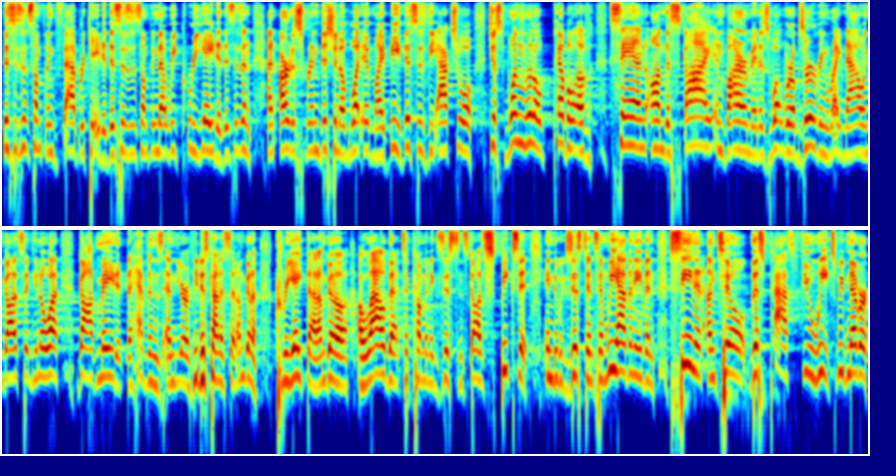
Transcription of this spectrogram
this isn't something fabricated this isn't something that we created this isn't an artist's rendition of what it might be. This is the actual just one little pebble of sand on the sky environment is what we're observing right now. And god said you know what? God made it the heavens and the earth. He just kind of said i'm going to create that. I'm going to allow that to come in existence. God speaks it into existence and we haven't even seen it until this past few weeks. We've never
